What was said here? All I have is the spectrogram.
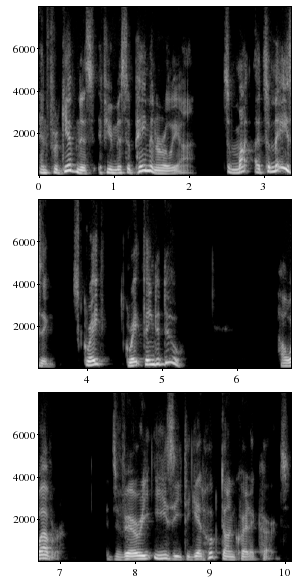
and forgiveness if you miss a payment early on. It's, am- it's amazing. It's great, great thing to do. However, it's very easy to get hooked on credit cards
